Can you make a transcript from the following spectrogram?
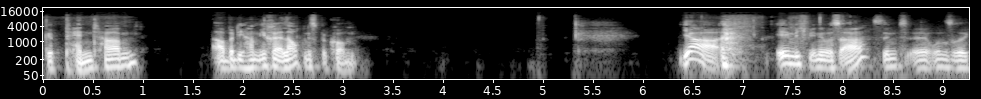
gepennt haben, aber die haben ihre Erlaubnis bekommen. Ja, ähnlich wie in den USA sind äh, unsere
